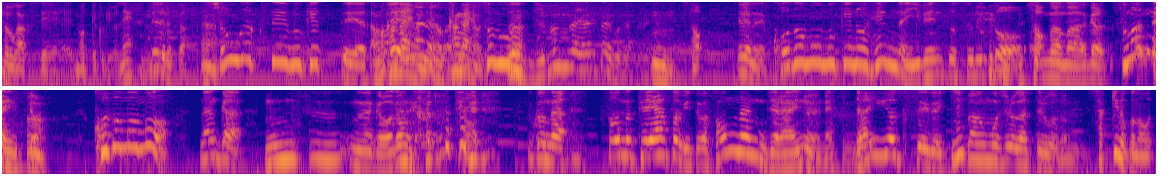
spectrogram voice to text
小学生乗ってくるよね、だからさ、うん。小学生向けってやって考えへんね考えへん考えへんその、うん。自分がやりたいことやったらいい。うん。そう。だからね子供向けの変なイベントすると そう。まあまあだからつまんないんですよ、うん。子供もなんかムースなんかわかんない。そんなそんな手遊びとかそんなんじゃないのよね、大学生が一番面白がってること、さっきのこの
